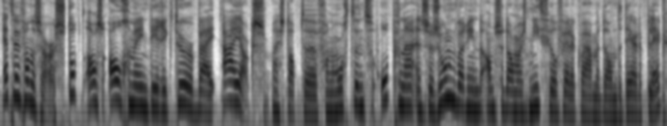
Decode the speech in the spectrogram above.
Edwin van der Sar stopt als algemeen directeur bij Ajax. Hij stapte vanochtend op na een seizoen waarin de Amsterdammers niet veel verder kwamen dan de derde plek.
